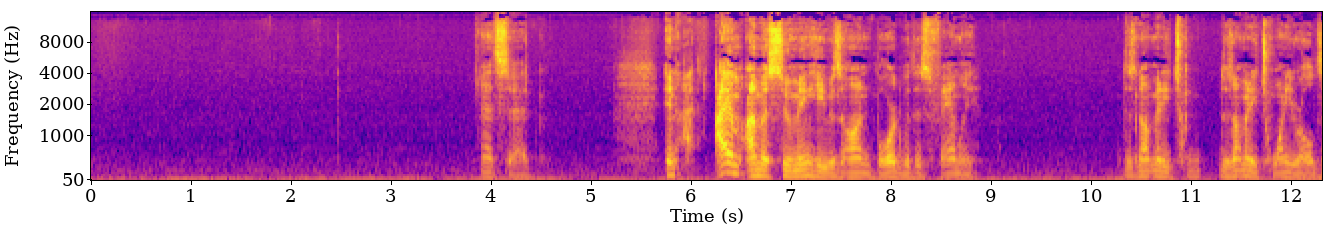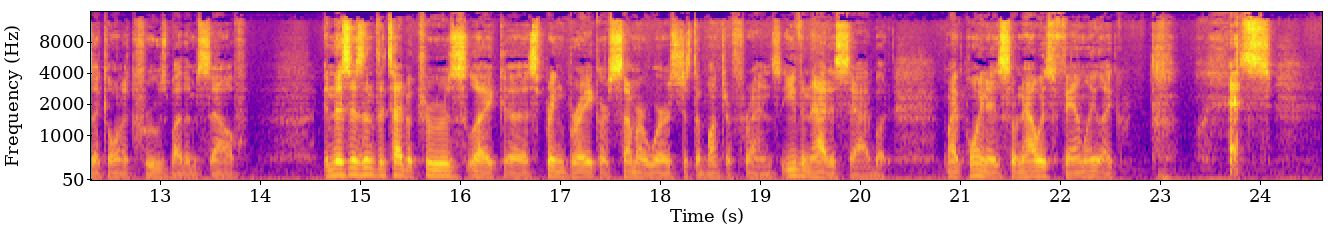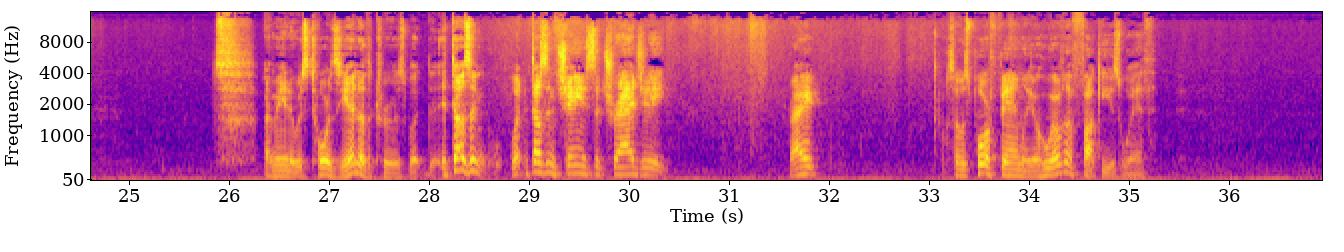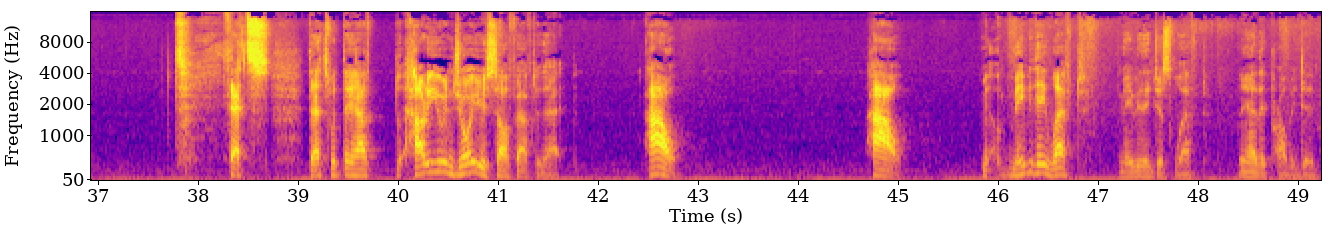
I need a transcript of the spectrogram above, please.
That's sad. And I, I'm, I'm assuming he was on board with his family. There's not many tw- there's not many 20 year olds that go on a cruise by themselves. And this isn't the type of cruise like uh, spring break or summer where it's just a bunch of friends. Even that is sad. But my point is, so now his family, like, yes. I mean, it was towards the end of the cruise, but it doesn't. What doesn't change the tragedy, right? So his poor family, or whoever the fuck he's with, that's that's what they have. How do you enjoy yourself after that? How? How? Maybe they left. Maybe they just left. Yeah, they probably did.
